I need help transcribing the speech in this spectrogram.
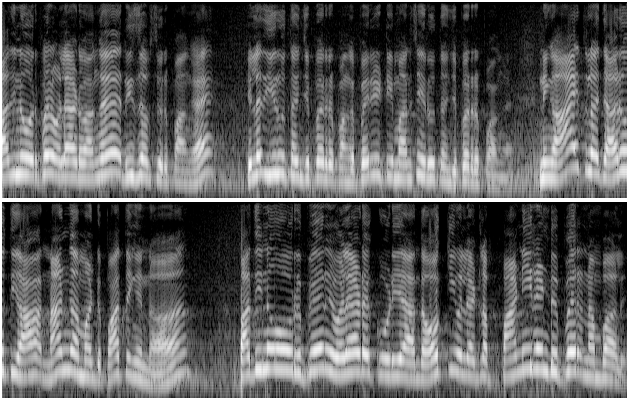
பதினோரு பேர் விளையாடுவாங்க ரிசர்வ்ஸ் இருப்பாங்க. இல்லை இருபத்தஞ்சு பேர் இருப்பாங்க. பெரிய டீமாக இருந்துச்சு இருபத்தஞ்சு பேர் இருப்பாங்க. நீங்கள் ஆயிரத்தி தொள்ளாயிரத்தி அறுபத்தி ஆ நான்காம் ஆண்டு பார்த்தீங்கன்னா பதினோரு பேர் விளையாடக்கூடிய அந்த ஹாக்கி விளையாட்டில் பனிரெண்டு பேர் நம்பாள்.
